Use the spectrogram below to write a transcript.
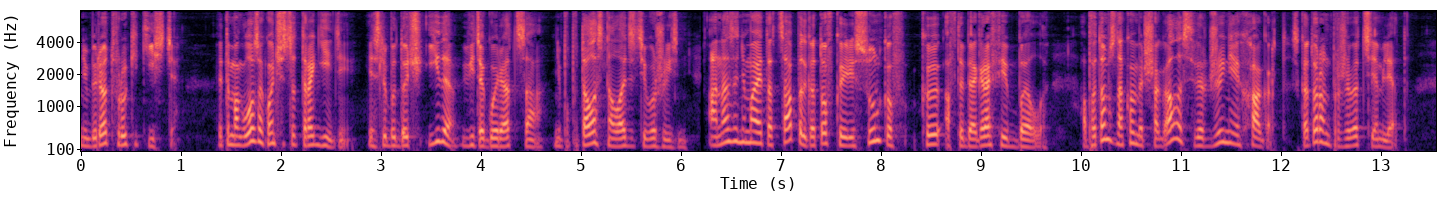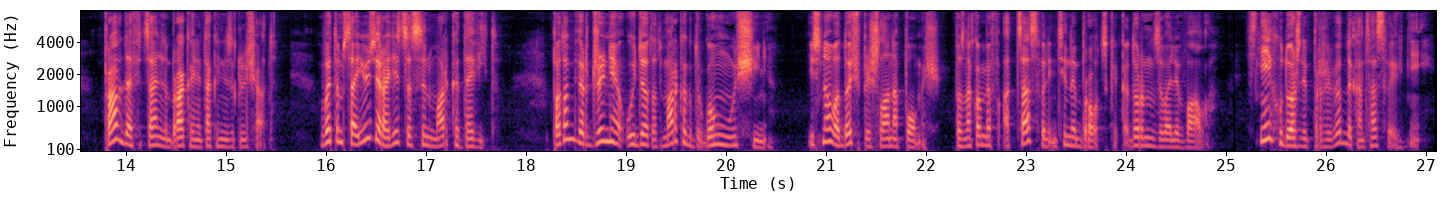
не берет в руки кисти. Это могло закончиться трагедией, если бы дочь Ида, видя горе отца, не попыталась наладить его жизнь. Она занимает отца подготовкой рисунков к автобиографии Беллы, а потом знакомит Шагала с Вирджинией Хаггард, с которой он проживет 7 лет. Правда, официально брак они так и не заключат. В этом союзе родится сын Марка Давид. Потом Вирджиния уйдет от Марка к другому мужчине. И снова дочь пришла на помощь, познакомив отца с Валентиной Бродской, которую называли Вава. С ней художник проживет до конца своих дней.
